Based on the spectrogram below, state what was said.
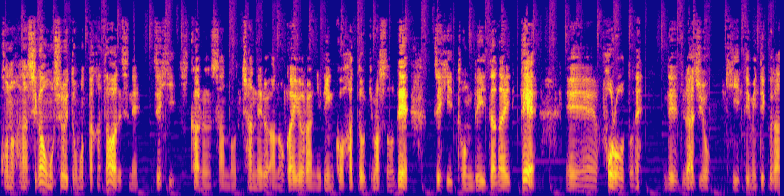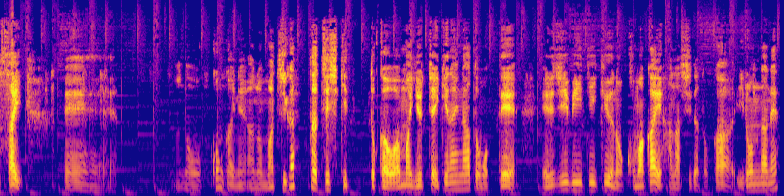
この話が面白いと思った方はですね、ぜひヒカルンさんのチャンネル、あの概要欄にリンクを貼っておきますので、ぜひ飛んでいただいて、えー、フォローとね、で、ラジオ聞いてみてください。えー、あの、今回ね、あの、間違った知識とかをあんま言っちゃいけないなと思って、LGBTQ の細かい話だとか、いろんなね、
